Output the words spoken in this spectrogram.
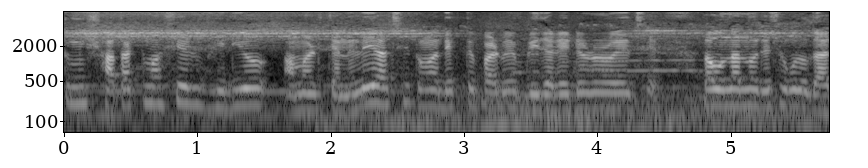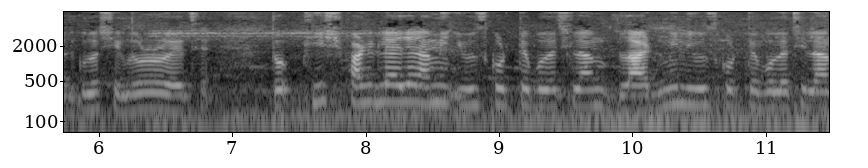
তুমি সাত আট মাসের ভিডিও আমার চ্যানেলেই আছে। তোমরা দেখতে পারবে ব্রিজা রেডেরও রয়েছে বা অন্যান্য যে সকল গাছগুলো, সেগুলোরও রয়েছে। তো ফিশ ফার্টিলাইজার আমি ইউজ করতে বলেছিলাম ব্লাড মিল ইউজ করতে বলেছিলাম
